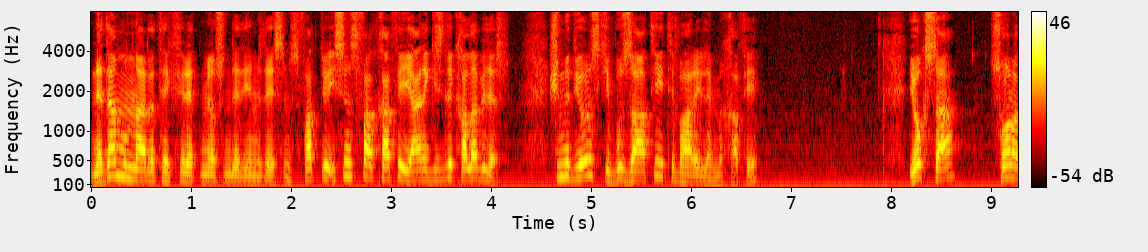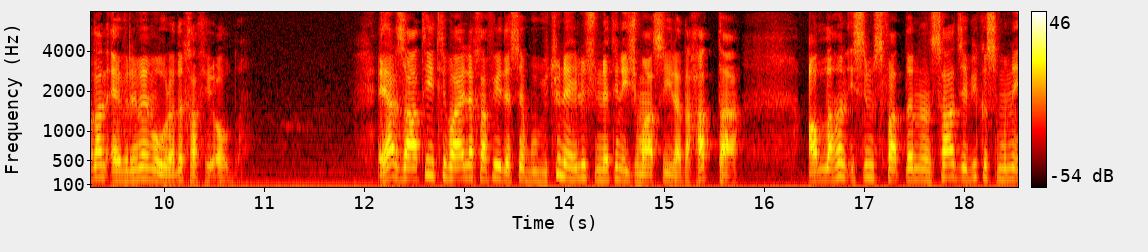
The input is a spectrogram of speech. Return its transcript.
Neden bunlarda tekfir etmiyorsun dediğimizde isim sıfat diyor. İsim sıfat hafi yani gizli kalabilir. Şimdi diyoruz ki bu zatı itibariyle mi hafi? Yoksa sonradan evrime mi uğradı hafi oldu? Eğer zatı itibariyle hafi dese bu bütün ehli sünnetin icmasıyla da hatta Allah'ın isim sıfatlarının sadece bir kısmını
